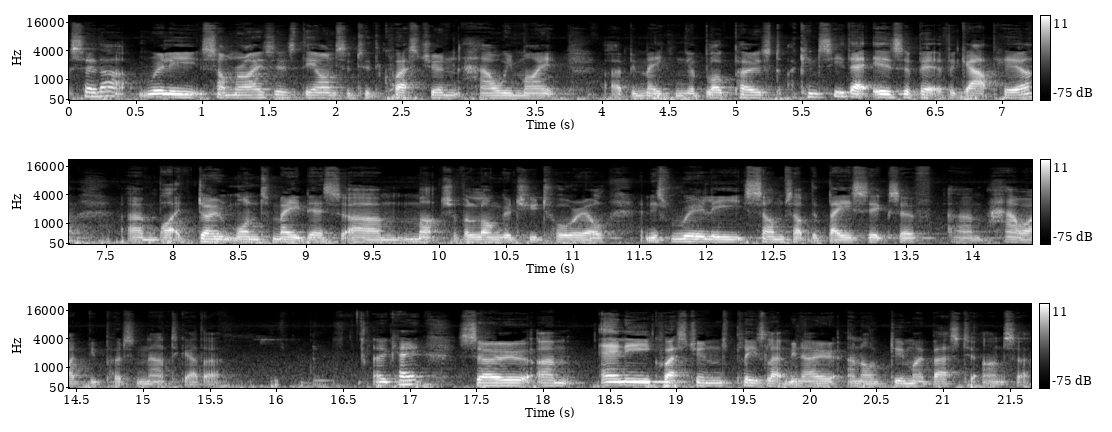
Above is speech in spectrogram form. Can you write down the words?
so that really summarizes the answer to the question how we might uh, be making a blog post. I can see there is a bit of a gap here, um, but I don't want to make this um, much of a longer tutorial and this really sums up the basics of um, how I'd be putting that together. Okay, so um, any questions, please let me know and I'll do my best to answer.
